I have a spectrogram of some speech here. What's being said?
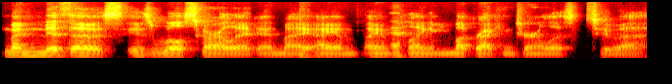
my mythos is Will Scarlet, and my I am I am playing a muckraking journalist who uh,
